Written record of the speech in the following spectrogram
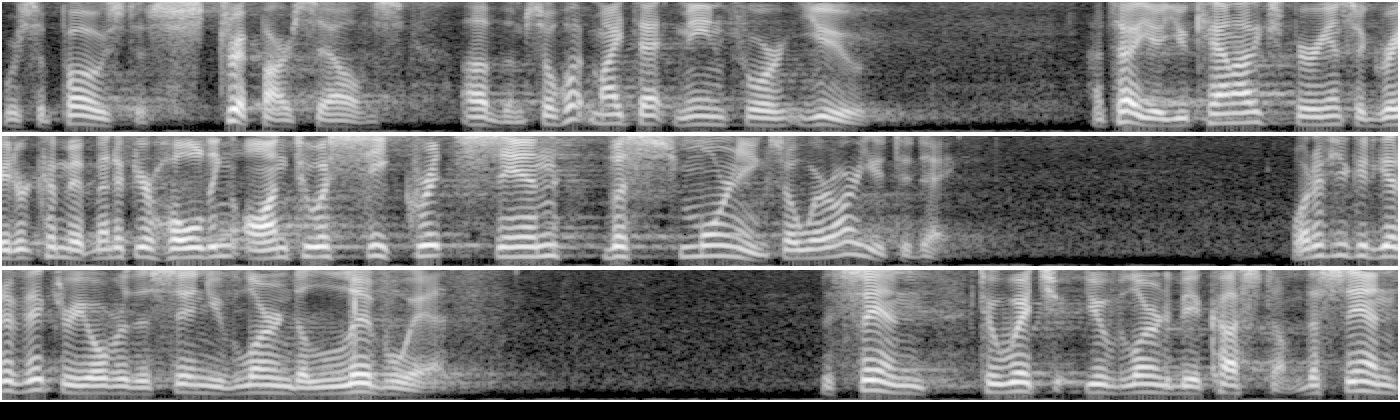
We're supposed to strip ourselves of them. So, what might that mean for you? I tell you, you cannot experience a greater commitment if you're holding on to a secret sin this morning. So, where are you today? What if you could get a victory over the sin you've learned to live with? The sin to which you've learned to be accustomed, the sin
